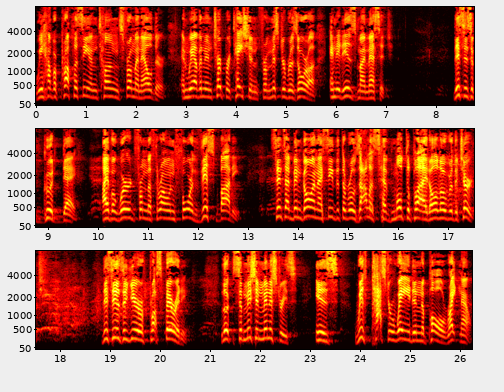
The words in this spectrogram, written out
we have a prophecy in tongues from an elder and we have an interpretation from Mr. Razora, and it is my message. This is a good day. I have a word from the throne for this body. Since I've been gone, I see that the Rosales have multiplied all over the church. This is a year of prosperity. Look, Submission Ministries is with Pastor Wade in Nepal right now.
